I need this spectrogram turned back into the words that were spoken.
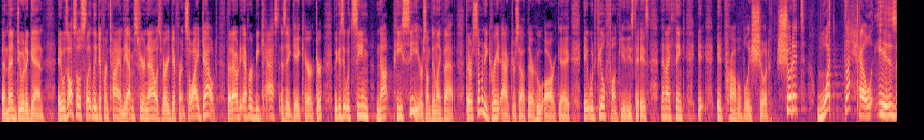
and then do it again. It was also a slightly different time. The atmosphere now is very different. So I doubt that I would ever be cast as a gay character because it would seem not PC or something like that. There are so many great actors out there who are gay. It would feel funky these days, and I think it, it probably should. Should it? What the hell is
